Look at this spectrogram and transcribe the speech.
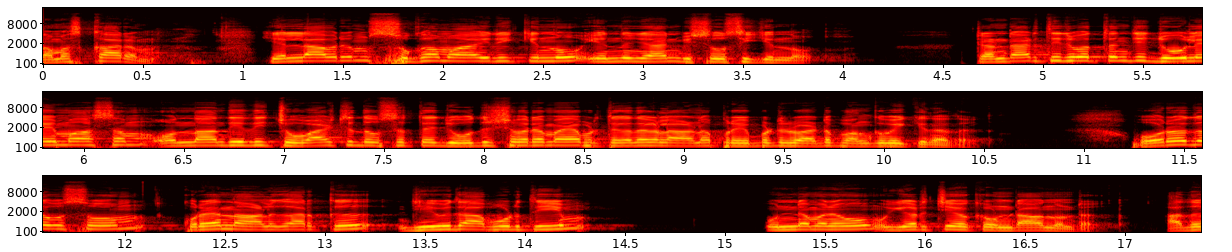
നമസ്കാരം. എല്ലാവരും സുഖമായിരിക്കുന്നു എന്ന് ഞാൻ വിശ്വസിക്കുന്നു. രണ്ടായിരത്തി ഇരുപത്തഞ്ച് ജൂലൈ മാസം ഒന്നാം തീയതി ചൊവ്വാഴ്ച ദിവസത്തെ ജ്യോതിഷപരമായ പ്രത്യേകതകളാണ് പ്രിയപ്പെട്ടവരുമായിട്ട് പങ്കുവയ്ക്കുന്നത്. ഓരോ ദിവസവും കുറേ നാളുകാർക്ക് ജീവിതാപൂർത്തിയും ഉന്നമനവും ഉയർച്ചയൊക്കെ ഉണ്ടാകുന്നുണ്ട് അത്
